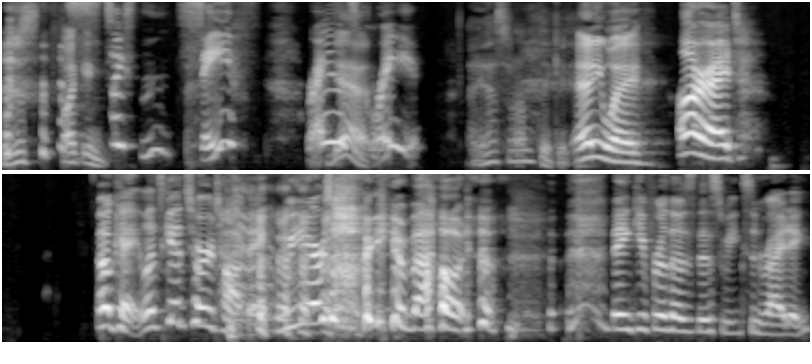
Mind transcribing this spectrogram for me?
We're just fucking. It's like, safe, right? Yeah. It's great. That's what I'm thinking. Anyway, All right. Okay, let's get to our topic. We are talking about. Thank you for those this week's in writing.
